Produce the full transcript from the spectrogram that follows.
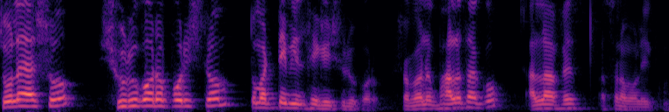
চলে আসো, শুরু করো পরিশ্রম, তোমার টেবিল থেকে শুরু করো। সবাই অনেক ভালো থাকো, আল্লাহ হাফেজ, আসসালামু আলাইকুম।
